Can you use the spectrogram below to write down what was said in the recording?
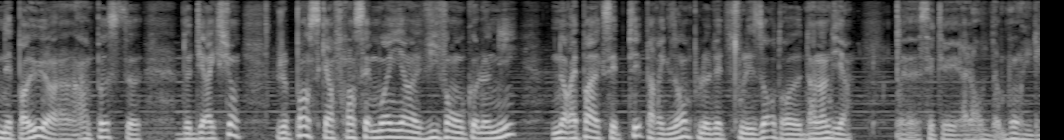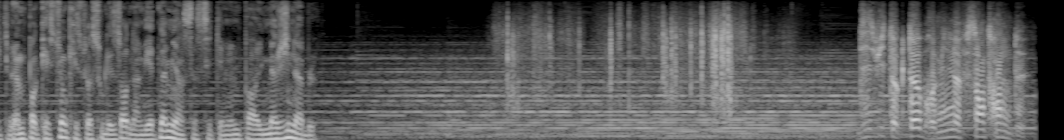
n'ait pas eu un, poste de direction. Je pense qu'un Français moyen vivant aux colonies n'aurait pas accepté, par exemple, d'être sous les ordres d'un Indien. Euh, c'était alors bon, il n'était même pas question qu'il soit sous les ordres d'un Vietnamien, ça c'était même pas imaginable. « 18 octobre 1932.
